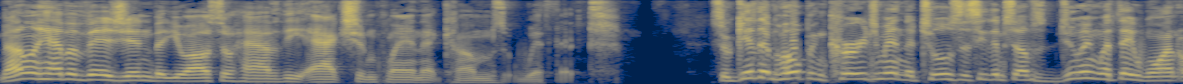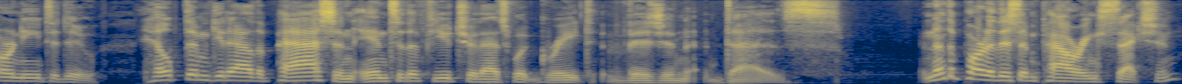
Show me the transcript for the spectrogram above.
not only have a vision, but you also have the action plan that comes with it. So give them hope, encouragement, and the tools to see themselves doing what they want or need to do. Help them get out of the past and into the future. That's what great vision does. Another part of this empowering section,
